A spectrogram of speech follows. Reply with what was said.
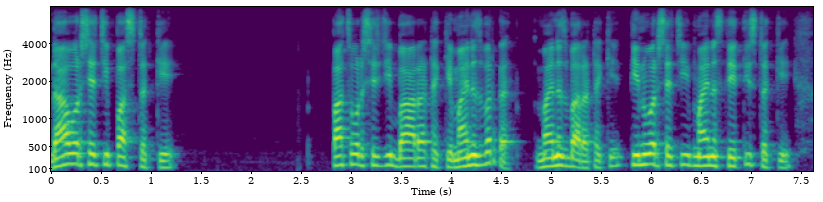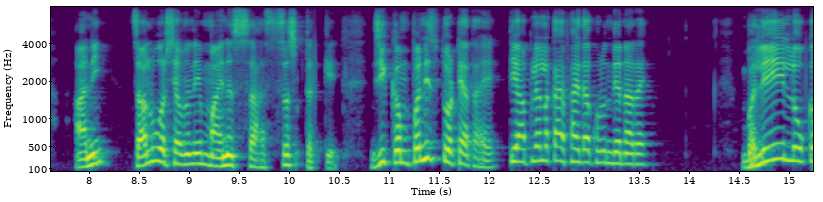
दहा वर्षाची पाच टक्के. पाच वर्षाची बारा टक्के. मायनस बरं काय मायनस बारा टक्के. तीन वर्षाची मायनस तेहतीस टक्के. आणि चालू वर्षामध्ये मायनस सहासष्ट टक्के. जी कंपनीच तोट्यात आहे ती आपल्याला काय फायदा करून देणार आहे? भलेही लोक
